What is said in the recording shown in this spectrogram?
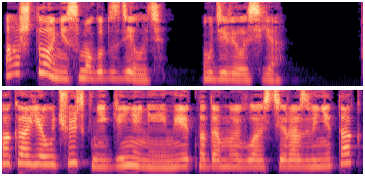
А что они смогут сделать? Удивилась я. Пока я учусь, княгиня не имеет надо мной власти, разве не так?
